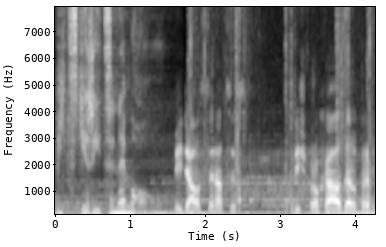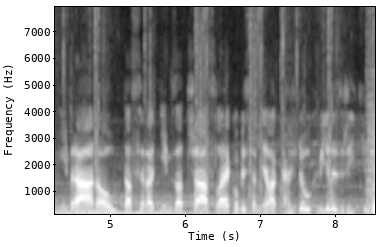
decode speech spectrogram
Víc ti říct nemohu. Vydal se na cestu. Když procházel první bránou, ta se nad ním zatřásla, jako by se měla každou chvíli zřítit.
